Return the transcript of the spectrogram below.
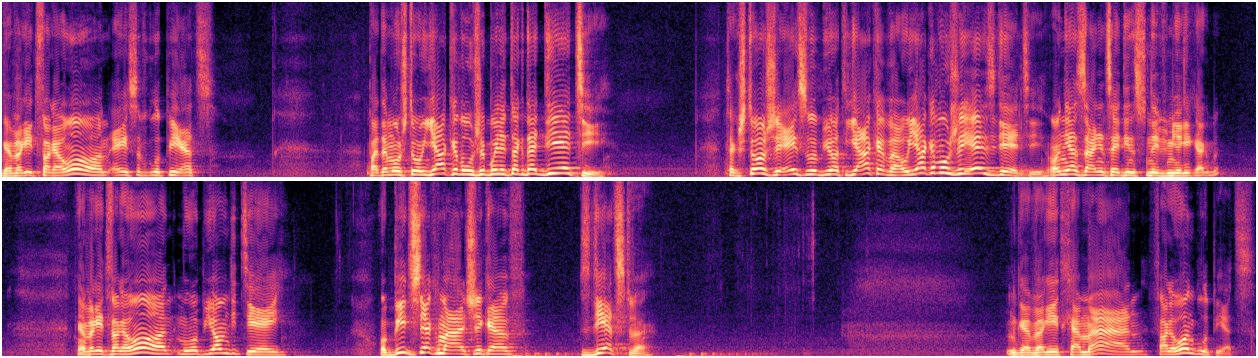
Говорит фараон, Эйсов глупец. Потому что у Якова уже были тогда дети. Так что же, Эйсов убьет Якова, а у Якова уже есть дети. Он не останется единственный в мире, как бы. Говорит фараон, мы убьем детей. Убить всех мальчиков с детства. Говорит Хаман, фараон глупец.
